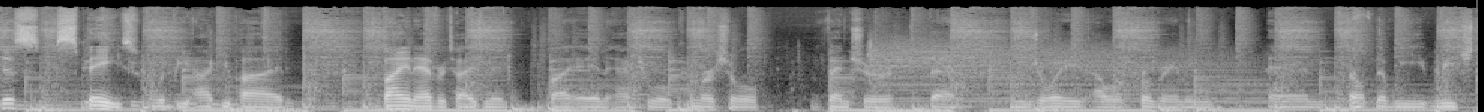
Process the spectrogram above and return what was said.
this space would be occupied by an advertisement, by an actual commercial venture that enjoyed our programming and felt that we reached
